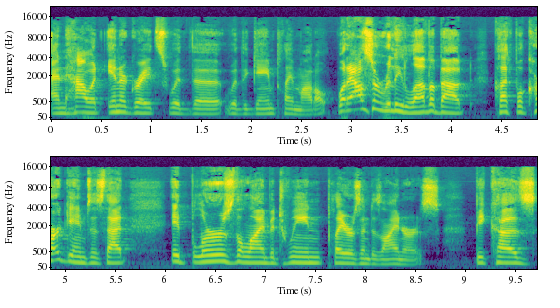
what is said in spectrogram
and how it integrates with the with the gameplay model. What I also really love about collectible card games is that it blurs the line between players and designers because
